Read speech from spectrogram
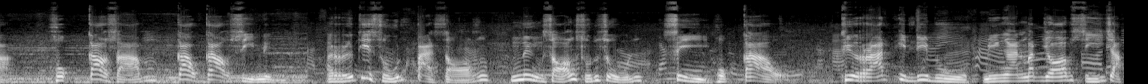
085 693 9941 หรือที่ 082 1200 469ที่ร้านอินดี้บู มีงานมัดย้อมสีจาก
